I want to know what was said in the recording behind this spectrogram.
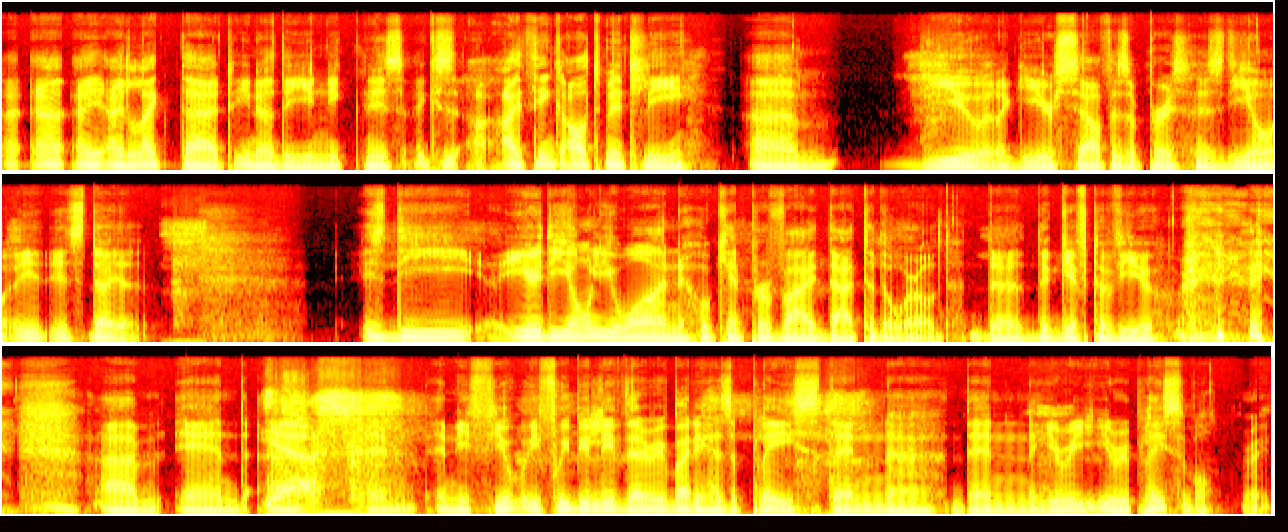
I, I, I like that you know the uniqueness because I think ultimately um, you like yourself as a person is the only it's the is the you're the only one who can provide that to the world the the gift of you. Um, and uh, yes. uh, and and if you if we believe that everybody has a place then uh, then you're irreplaceable right?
